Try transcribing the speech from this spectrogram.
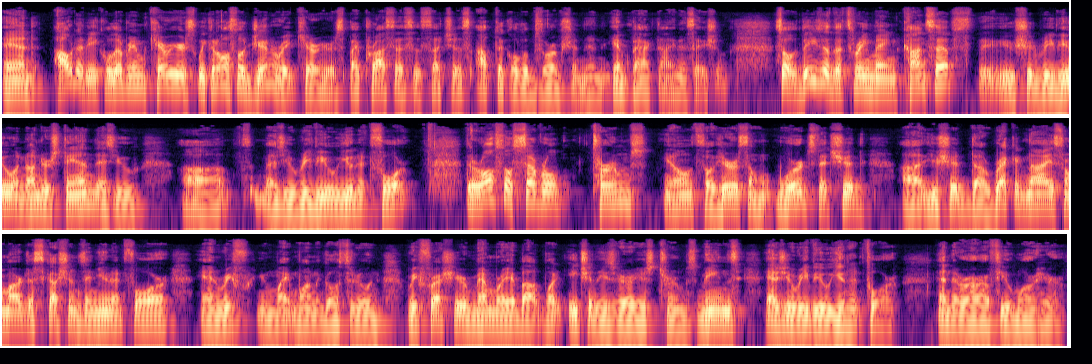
And out of equilibrium carriers, we can also generate carriers by processes such as optical absorption and impact ionization. So these are the three main concepts that you should review and understand as you, uh, as you review Unit 4. There are also several terms, you know, so here are some words that should uh, you should uh, recognize from our discussions in Unit 4, and you might want to go through and refresh your memory about what each of these various terms means as you review Unit 4. And there are a few more here.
